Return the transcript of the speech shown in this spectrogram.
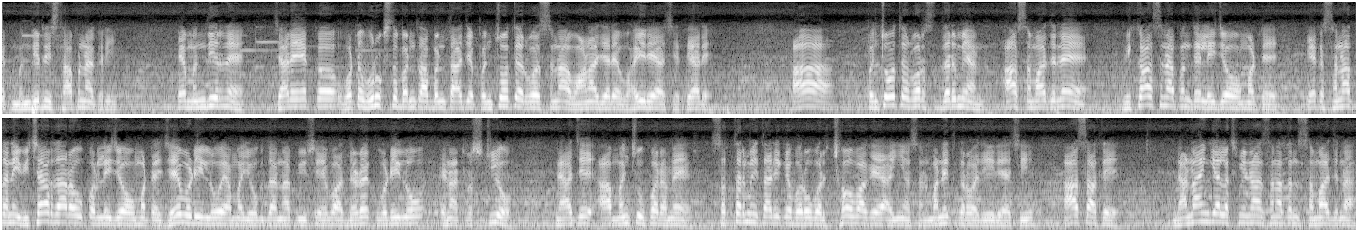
એક મંદિરની સ્થાપના કરી, એ મંદિરને જ્યારે એક વટવૃક્ષ બનતા બનતા આજે પંચોતેર વર્ષના વાણા જ્યારે વહી રહ્યા છે ત્યારે આ પંચોતેર વર્ષ દરમિયાન આ સમાજને વિકાસના પંથે લઈ જવા માટે, એક સનાતની વિચારધારા ઉપર લઈ જવા માટે જે વડીલોએ આમાં યોગદાન આપ્યું છે એવા દરેક વડીલો, એના ટ્રસ્ટીઓ ને આજે આ મંચ ઉપર અમે સત્તરમી તારીખે બરોબર છ વાગે અહીંયા સન્માનિત કરવા જઈ રહ્યા છીએ. આ સાથે નાના અંગ્યા લક્ષ્મીનારાયણ સનાતન સમાજના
